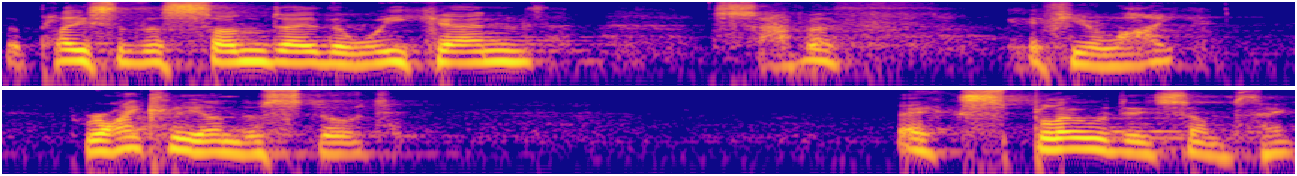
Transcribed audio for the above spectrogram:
the place of the Sunday, the weekend, Sabbath, if you like, rightly understood, exploded something,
